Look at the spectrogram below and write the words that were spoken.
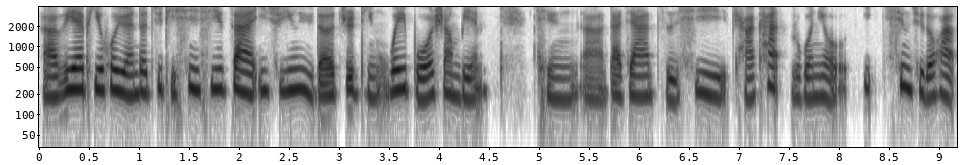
啊，VIP 会员的具体信息在易趣英语的置顶微博上边，请啊大家仔细查看。如果你有兴趣的话，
